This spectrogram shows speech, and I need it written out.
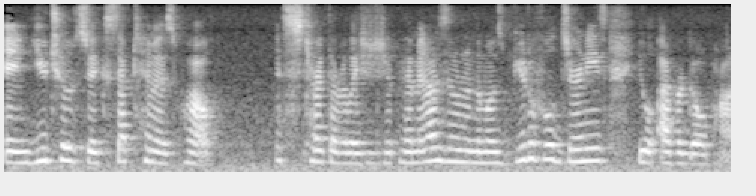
and you chose to accept him as well and start that relationship with him. And that is one of the most beautiful journeys you'll ever go upon.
